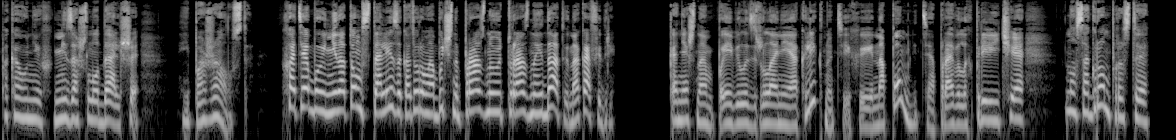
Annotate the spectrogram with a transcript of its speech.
пока у них не зашло дальше. И, пожалуйста, Хотя бы не на том столе, за которым обычно празднуют разные даты на кафедре. Конечно, появилось желание окликнуть их и напомнить о правилах приличия, но Сагрон просто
